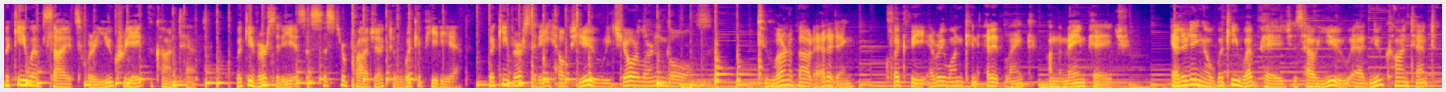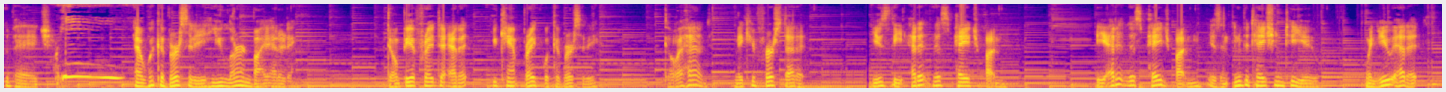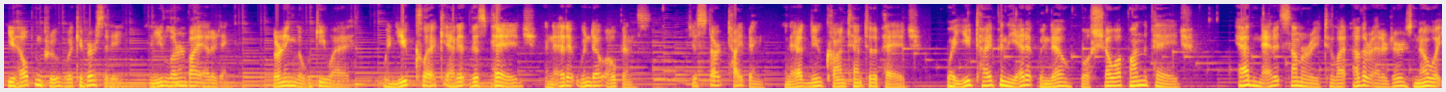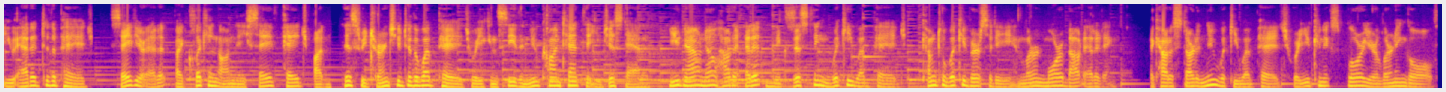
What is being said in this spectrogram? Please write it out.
Wiki websites where you create the content. Wikiversity is a sister project of Wikipedia. Wikiversity helps you reach your learning goals. To learn about editing, click the Everyone Can Edit link on the main page. Editing a wiki web page is how you add new content to the page. At Wikiversity, you learn by editing. Don't be afraid to edit. You can't break Wikiversity. Go ahead, make your first edit. Use the Edit This Page button. The Edit This Page button is an invitation to you. When you edit, you help improve Wikiversity, and you learn by editing, learning the Wiki way. When you click Edit This Page, an edit window opens. Just start typing and add new content to the page. What you type in the edit window will show up on the page. Add an edit summary to let other editors know what you added to the page. Save your edit by clicking on the Save Page button. This returns you to the web page where you can see the new content that you just added. You now know how to edit an existing wiki web page. Come to Wikiversity and learn more about editing, like how to start a new wiki web page where you can explore your learning goals.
